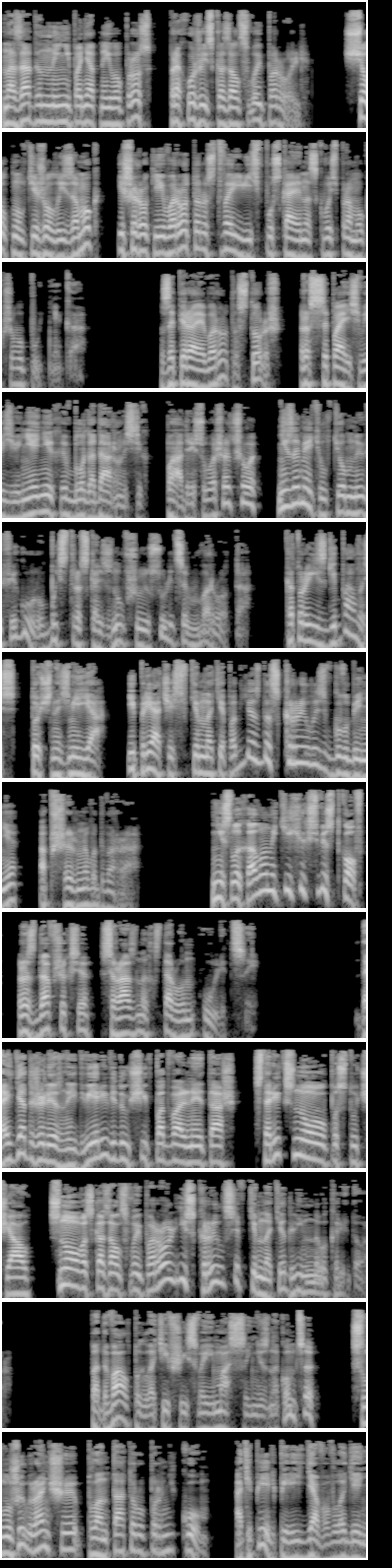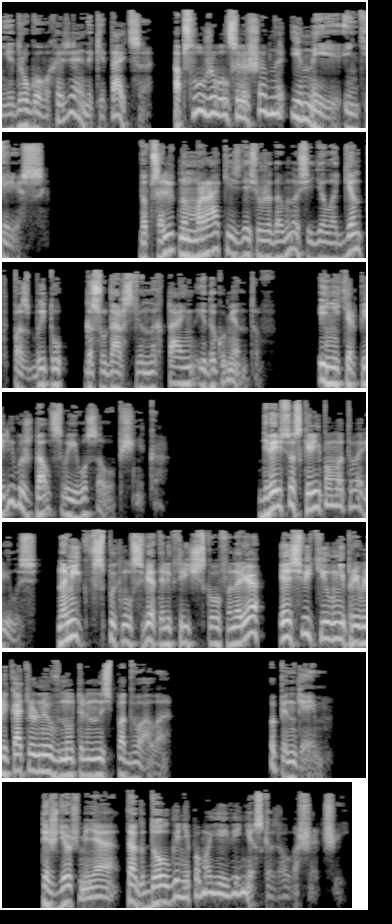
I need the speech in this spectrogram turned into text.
На заданный непонятный вопрос прохожий сказал свой пароль. Щелкнул тяжелый замок, и широкие ворота растворились, впуская насквозь промокшего путника. Запирая ворота, сторож, рассыпаясь в извинениях и в благодарностях по адресу вошедшего, не заметил темную фигуру, быстро скользнувшую с улицы в ворота которая изгибалась, точно змея, и, прячась в темноте подъезда, скрылась в глубине обширного двора. Не слыхал он и тихих свистков, раздавшихся с разных сторон улицы. Дойдя до железной двери, ведущей в подвальный этаж, старик снова постучал, снова сказал свой пароль и скрылся в темноте длинного коридора. Подвал, поглотивший своей массой незнакомца, служил раньше плантатору парником, а теперь, перейдя во владение другого хозяина, китайца, обслуживал совершенно иные интересы. В абсолютном мраке здесь уже давно сидел агент по сбыту государственных тайн и документов и нетерпеливо ждал своего сообщника. Дверь со скрипом отворилась. На миг вспыхнул свет электрического фонаря, и осветил непривлекательную внутренность подвала. Оппенгейм. Ты ждешь меня так долго не по моей вине, сказал вошедший.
